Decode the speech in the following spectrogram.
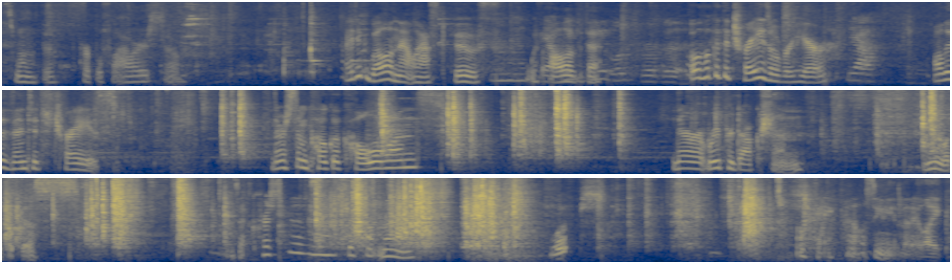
This one with the purple flowers, so. I did well in that last booth mm-hmm. with Yeah, all of the. he looked real good. Oh, look at the trays over here. Yeah. All the vintage trays. There's some Coca Cola ones. They're a reproduction. Let me look at this. Is that Christmas? No, it's just something else. Whoops. Okay, I don't see any that I like.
